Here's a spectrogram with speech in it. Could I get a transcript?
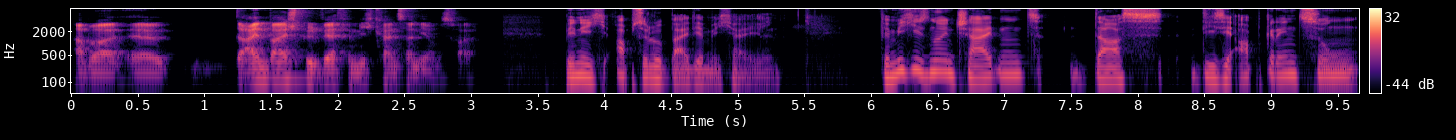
aber äh, dein Beispiel wäre für mich kein Sanierungsfall. Bin ich absolut bei dir, Michael. Für mich ist nur entscheidend, dass diese Abgrenzung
